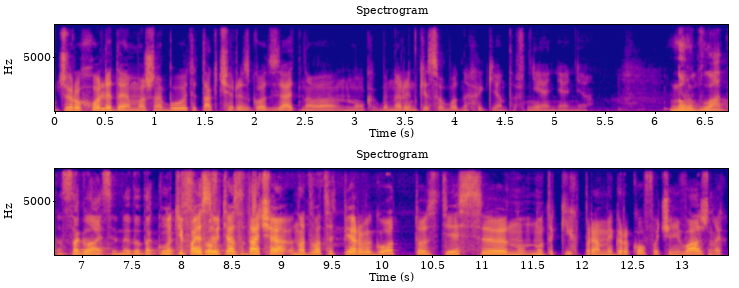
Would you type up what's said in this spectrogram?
Джеру Холлидея можно будет и так через год взять на, ну, как бы на рынке свободных агентов. Не, не, не. Ну, ладно, согласен, это такое. Ну, типа, если Просто... у тебя задача на 21 год, то здесь, э, ну, ну, таких прям игроков очень важных,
